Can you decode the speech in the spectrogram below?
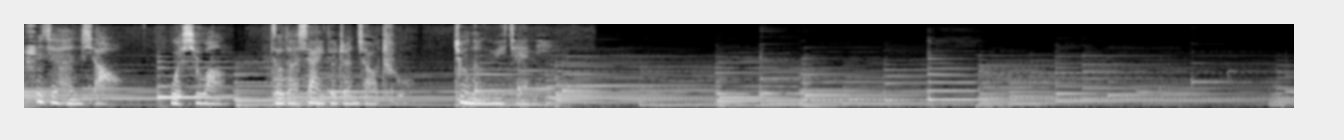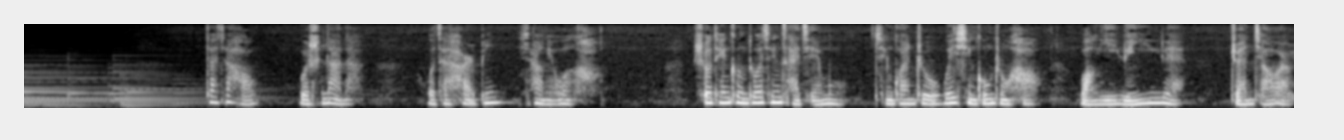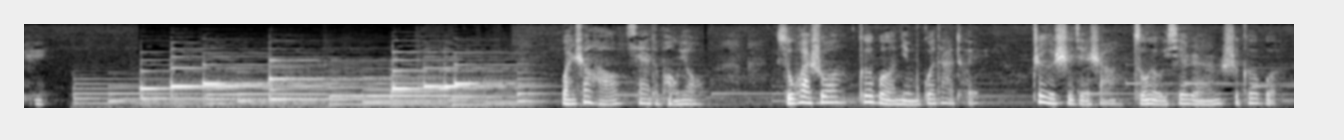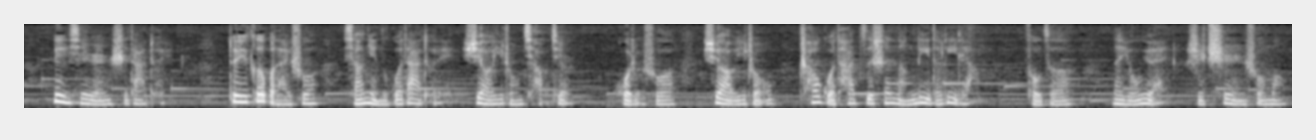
世界很小，我希望走到下一个转角处，就能遇见你。大家好，我是娜娜，我在哈尔滨向你问好。收听更多精彩节目，请关注微信公众号“网易云音乐”转角耳语。晚上好，亲爱的朋友。俗话说：“胳膊拧不过大腿。”这个世界上总有一些人是胳膊，另一些人是大腿。对于胳膊来说，想拧得过大腿，需要一种巧劲儿，或者说需要一种超过他自身能力的力量，否则那永远是痴人说梦。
